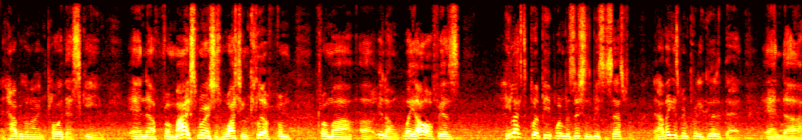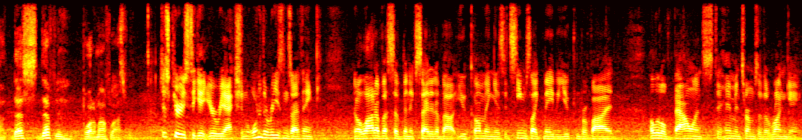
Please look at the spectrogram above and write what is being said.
and how we're going to employ that scheme. And uh, from my experience, just watching Cliff from from uh, uh, you know way off is he likes to put people in positions to be successful, and I think he's been pretty good at that. And uh, that's definitely part of my philosophy. Just curious to get your reaction. One of the reasons I think you know, a lot of us have been excited about you coming is it seems like maybe you can provide a little balance to him in terms of the run game.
